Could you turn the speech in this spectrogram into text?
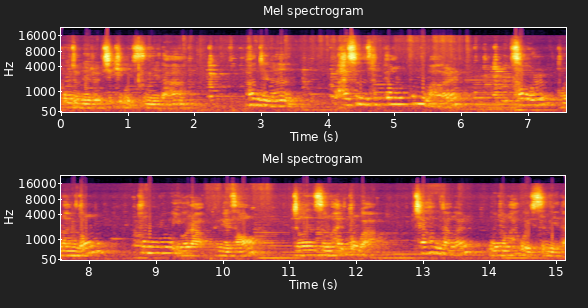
보존회를 지키고 있습니다. 현재는 화순 사평 풍류마을 서울 도남동 풍류연합 등에서 전승 활동과 체험장을 운영하고 있습니다.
